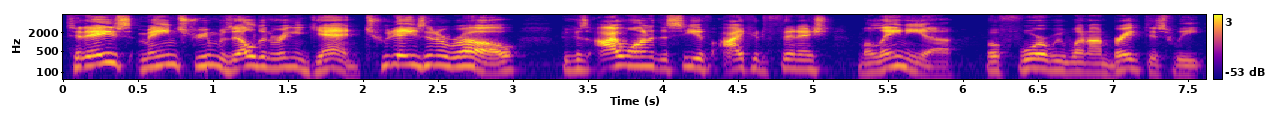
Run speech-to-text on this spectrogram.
Today's mainstream was Elden Ring again, two days in a row, because I wanted to see if I could finish Malenia before we went on break this week.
